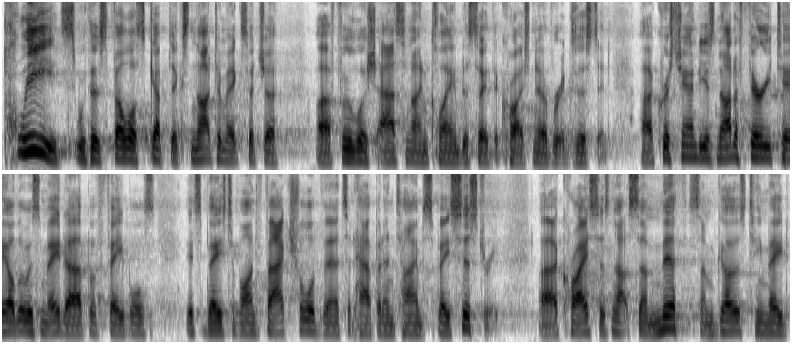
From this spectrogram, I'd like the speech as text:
pleads with his fellow skeptics not to make such a uh, foolish, asinine claim to say that Christ never existed. Uh, Christianity is not a fairy tale that was made up of fables, it's based upon factual events that happened in time, space, history. Uh, Christ is not some myth, some ghost. He made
